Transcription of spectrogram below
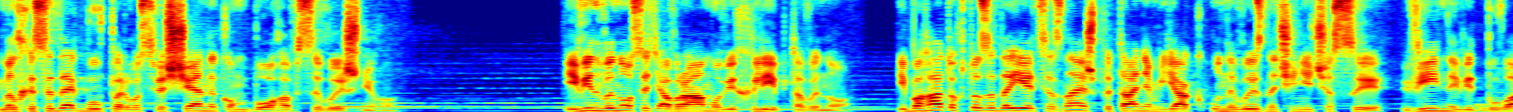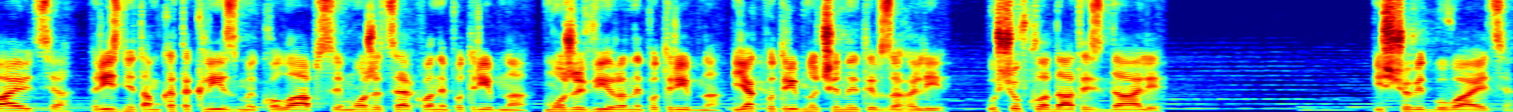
Мелхиседек був первосвященником Бога Всевишнього. І він виносить Авраамові хліб та вино. І багато хто задається, знаєш, питанням, як у невизначені часи війни відбуваються, різні там катаклізми, колапси, може церква не потрібна, може віра не потрібна, як потрібно чинити взагалі, у що вкладатись далі. І що відбувається?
